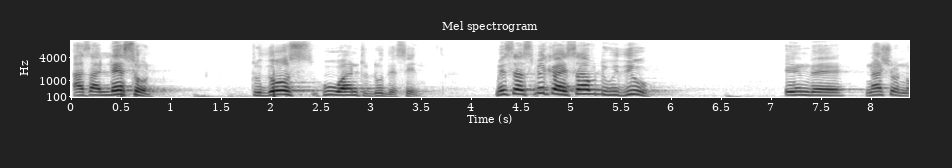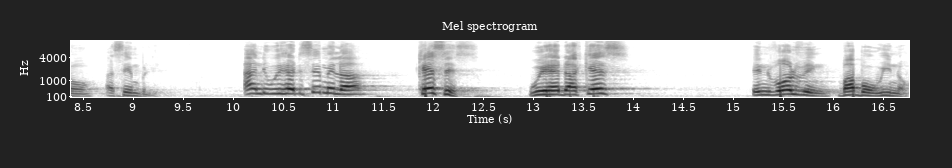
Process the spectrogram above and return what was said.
as a lesson to those who want to do the same. Mr. Speaker, I served with you in the National Assembly. And we had similar cases. We had a case involving Babu Owino.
